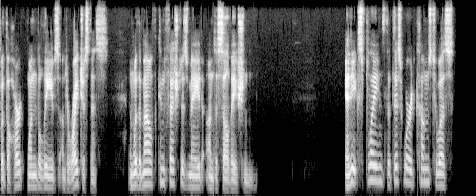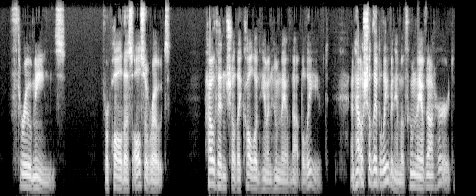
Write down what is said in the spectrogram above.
For the heart one believes unto righteousness, and with the mouth confession is made unto salvation. And he explains that this word comes to us through means. For Paul thus also wrote, How then shall they call on him in whom they have not believed? And how shall they believe in him of whom they have not heard?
